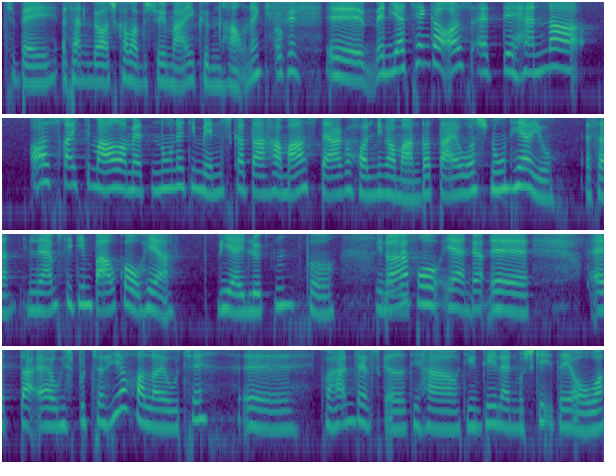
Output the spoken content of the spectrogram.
tilbage. Altså han vil også komme og besøge mig i København. Ikke? Okay. Øh, men jeg tænker også, at det handler også rigtig meget om, at nogle af de mennesker, der har meget stærke holdninger om andre, der er jo også nogen her jo. Altså nærmest i din baggård her, vi er i Lygten på I Nørrebro, ja, ja. Øh, at der er jo Hizbut-Tahrir holder jo til øh, på Halmdalsgade. De, har, de er en del af en moské derovre,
